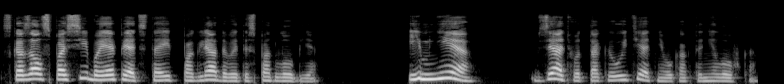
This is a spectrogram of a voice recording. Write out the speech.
Сказал спасибо и опять стоит, поглядывает из-под лобья. И мне Взять вот так и уйти от него как-то неловко.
